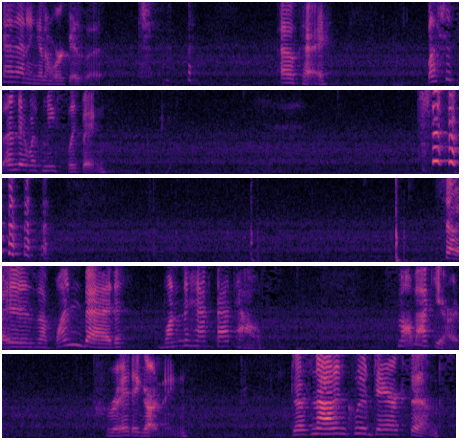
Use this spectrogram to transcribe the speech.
Yeah, that ain't gonna work, is it? okay. Let's just end it with me sleeping. so it is a one bed, one and a half bath house, small backyard, pretty gardening. Does not include Derek Sims.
